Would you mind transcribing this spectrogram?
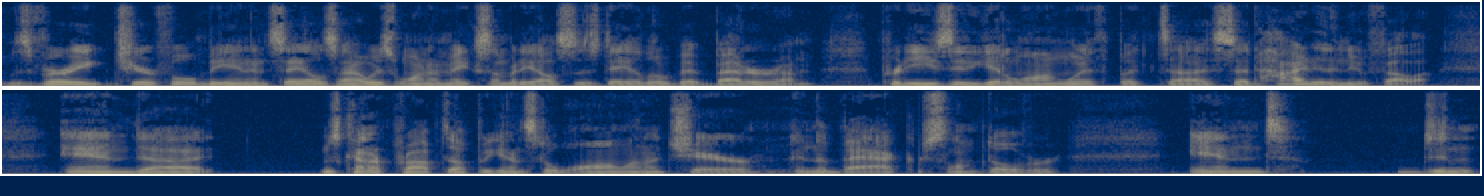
was very cheerful. Being in sales, I always want to make somebody else's day a little bit better. I'm pretty easy to get along with, but uh, said hi to the new fella, and uh, was kind of propped up against a wall on a chair in the back, slumped over, and didn't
